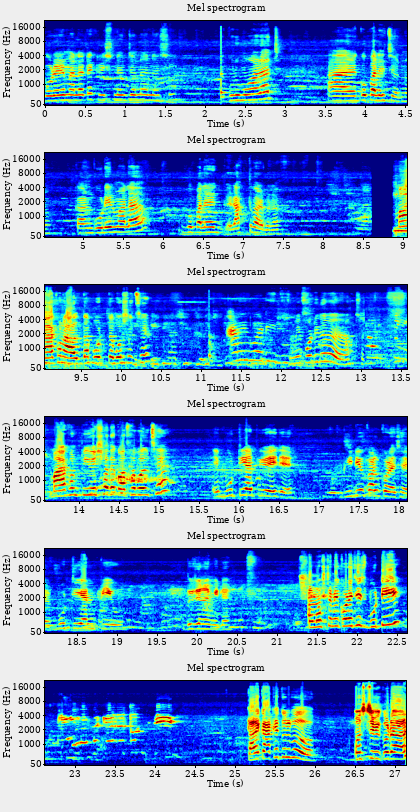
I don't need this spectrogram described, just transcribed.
গোড়ের মালাটা কৃষ্ণের জন্য এনেছি। গুরু মহারাজ আর গোপালের জন্য। কারণ গোড়ের মালা গোপালের রাখতে পারবে না। মা এখন আলতা পড়তে বসেছে। তুমি পটি দেবে? আচ্ছা মা এখন পিউয়ের সাথে কথা বলছে। এই বুটি আর পিউ এই যে ভিডিও কল করেছে বুটি অ্যান্ড পিউ দুজনে মিলে। জন্মাষ্টমী করেছিস বুটি? তাহলে কাকে তুলবো? জন্মাষ্টমী করে আর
